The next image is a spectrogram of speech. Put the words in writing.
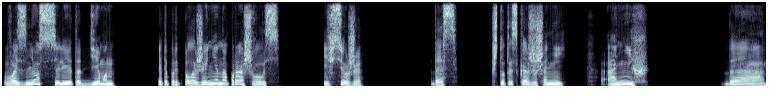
Вознесся ли этот демон? Это предположение напрашивалось. И все же... Дес, что ты скажешь о ней? О них? Да,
